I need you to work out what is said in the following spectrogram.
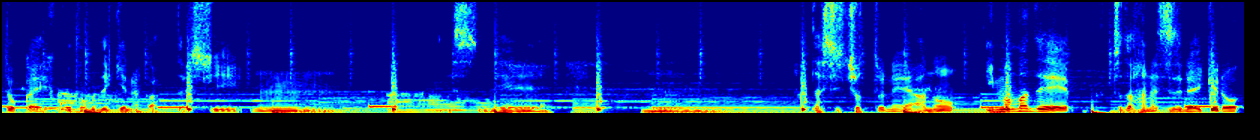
どっか行くこともできなかったしうん。ですね。うん。私ちょっとねあの今までちょっと話しづらいけど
